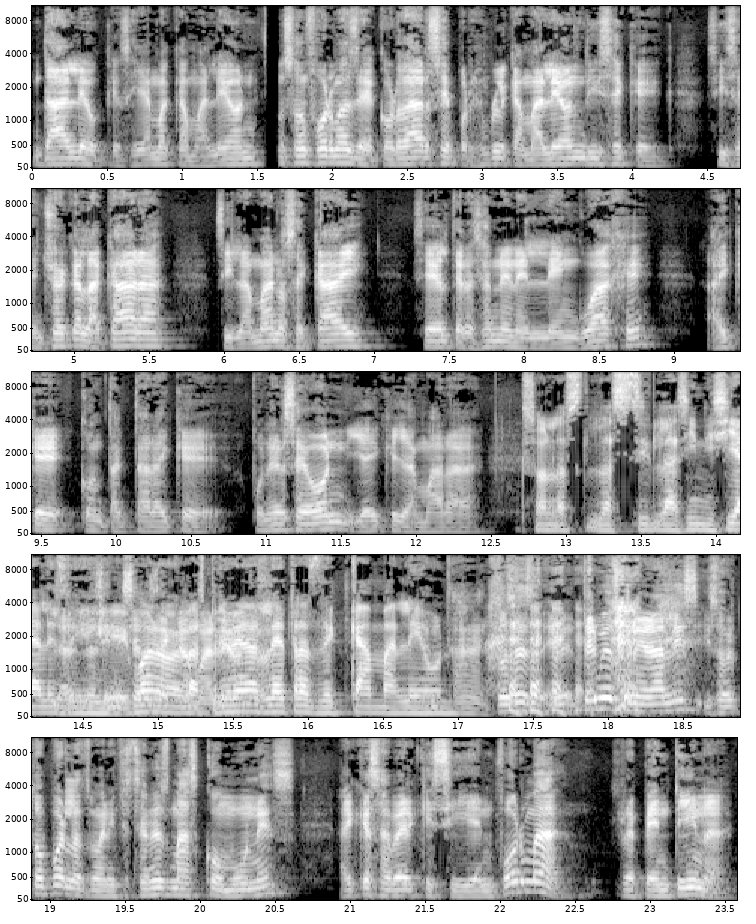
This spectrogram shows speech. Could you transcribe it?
DALE o que se llama camaleón. Son formas de acordarse, por ejemplo, el camaleón dice que si se enchueca la cara, si la mano se cae, si hay alteración en el lenguaje, hay que contactar, hay que ponerse on y hay que llamar a... Son las, las, las iniciales, de, bueno, las primeras letras de camaleón. Entonces, en términos generales y sobre todo por las manifestaciones más comunes, hay que saber que si en forma repentina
